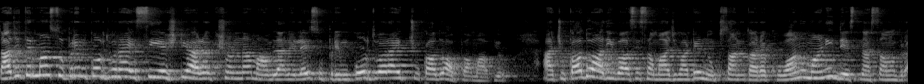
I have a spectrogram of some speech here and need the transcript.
તાજેતરમાં સુપ્રીમ કોર્ટ દ્વારા એસસી, એસટી આરક્ષણના મામલાને લઈ સુપ્રીમ કોર્ટ દ્વારા એક ચુકાદો આપવામાં આવ્યો. આ ચુકાદો આદિવાસી સમાજ માટે નુકસાનકારક હોવાનું માની દેશના સમગ્ર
